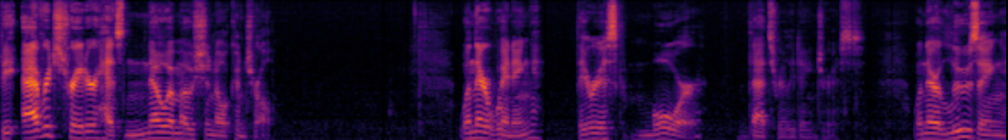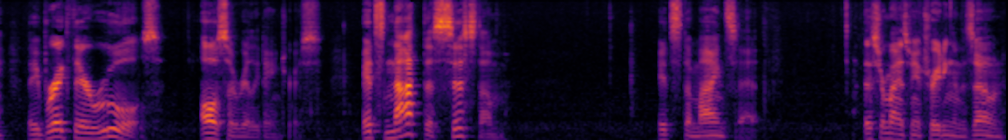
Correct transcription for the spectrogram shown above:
The average trader has no emotional control. When they're winning, they risk more. That's really dangerous. When they're losing, they break their rules. Also really dangerous. It's not the system it's the mindset. This reminds me of Trading in the Zone,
